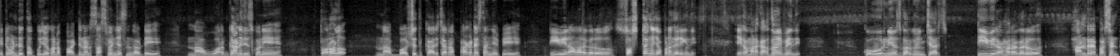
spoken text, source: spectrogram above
ఎటువంటి తప్పు చేయకుండా పార్టీ నన్ను సస్పెండ్ చేసింది కాబట్టి నా వర్గాన్ని తీసుకొని త్వరలో నా భవిష్యత్ కార్యాచరణ ప్రకటిస్తానని చెప్పి టీవీ రామారావు గారు స్పష్టంగా చెప్పడం జరిగింది. ఇక మనకు అర్థమైపోయింది. కొవ్వూరు నియోజకవర్గం ఇన్ఛార్జ్ టీవీ రామారావు గారు హండ్రెడ్ పర్సెంట్.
